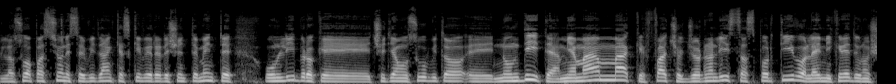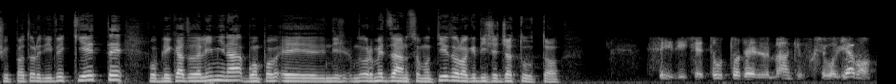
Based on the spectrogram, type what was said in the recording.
la sua passione è servita anche a scrivere recentemente un libro che citiamo subito. eh, non dite a mia mamma che faccio il giornalista sportivo, lei mi crede uno scippatore di vecchiette, pubblicato da Limina. Po- eh, Ormezzano, insomma, un titolo che dice già tutto. Sì, dice tutto del, anche se vogliamo,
